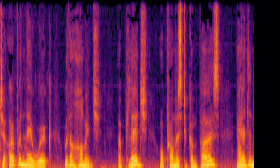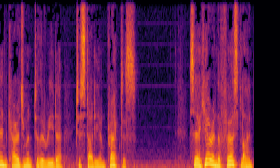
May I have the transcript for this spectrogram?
to open their work with a homage, a pledge or promise to compose, and an encouragement to the reader to study and practice. So, here in the first line,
